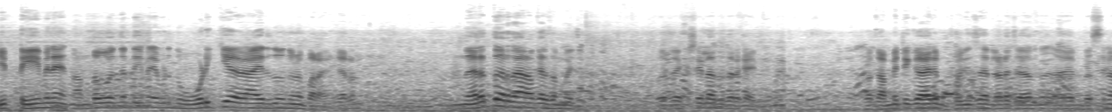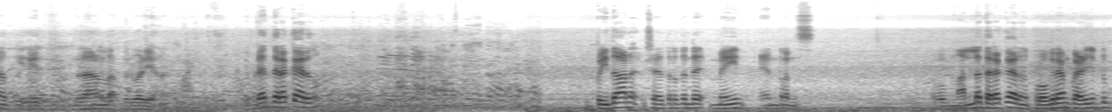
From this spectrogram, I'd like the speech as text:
ഈ ടീമിനെ നന്ദഗോവിന്ദൻ ടീമിനെ ഇവിടുന്ന് ഓടിക്കുകയായിരുന്നു എന്ന് വേണം പറയാം കാരണം നിലത്ത് നിർത്താൻ ആൾക്കാർ സംബന്ധിച്ചു ഒരു രക്ഷയില്ലാത്ത തിരക്കായി അപ്പോൾ കമ്മിറ്റിക്കാരും പോലീസുകാരും എല്ലാം ചേർന്ന് ബസ്സിനകത്ത് വിടാനുള്ള പരിപാടിയാണ്. ഇവിടെയും തിരക്കായിരുന്നു. അപ്പോൾ ഇതാണ് ക്ഷേത്രത്തിന്റെ മെയിൻ എൻട്രൻസ് അപ്പം നല്ല തിരക്കായിരുന്നു. പ്രോഗ്രാം കഴിഞ്ഞിട്ടും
